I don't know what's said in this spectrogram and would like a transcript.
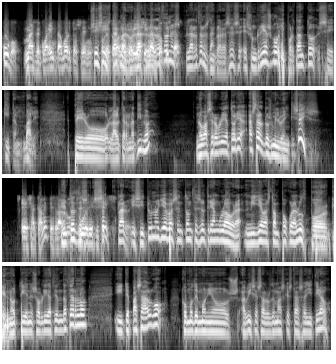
hubo más de 40 muertos en Sí, sí, está claro. La- razones, las razones están claras. Es, es un riesgo y por tanto se quitan. Vale. Pero la alternativa no va a ser obligatoria hasta el 2026. Exactamente, la luz Entonces, V16. sí, claro, y si tú no llevas entonces el triángulo ahora, ni llevas tampoco la luz porque no tienes obligación de hacerlo, y te pasa algo, ¿cómo demonios avisas a los demás que estás allí tirado?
